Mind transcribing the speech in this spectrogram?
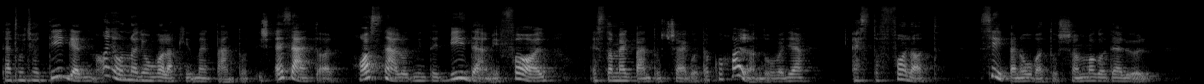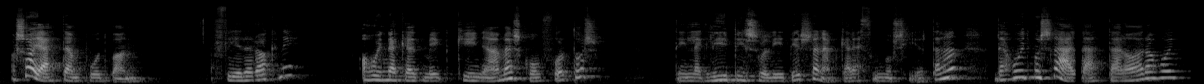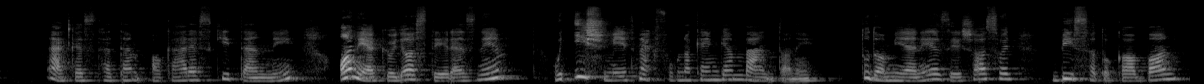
Tehát, hogyha téged nagyon-nagyon valaki megbántott, és ezáltal használod, mint egy védelmi fal ezt a megbántottságot, akkor hajlandó vagy-e ezt a falat szépen óvatosan magad elől a saját tempódban félrerakni, ahogy neked még kényelmes, komfortos, tényleg lépésről lépésre, nem kell ezt úgy most hirtelen, de hogy most ráláttál arra, hogy elkezdhetem akár ezt kitenni, anélkül, hogy azt érezném, hogy ismét meg fognak engem bántani. Tudom, milyen érzés az, hogy bízhatok abban,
